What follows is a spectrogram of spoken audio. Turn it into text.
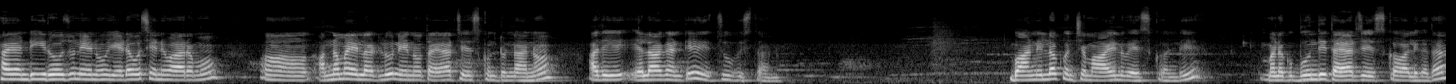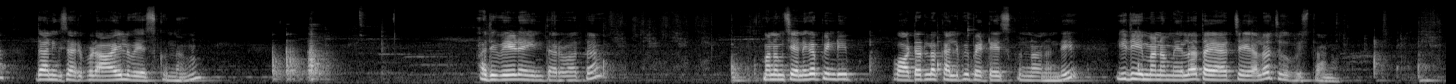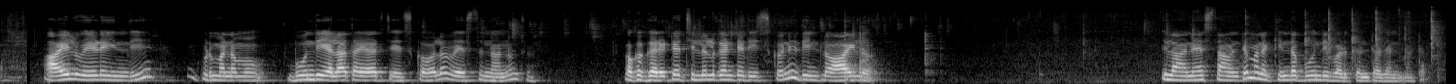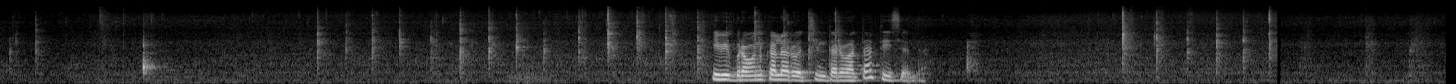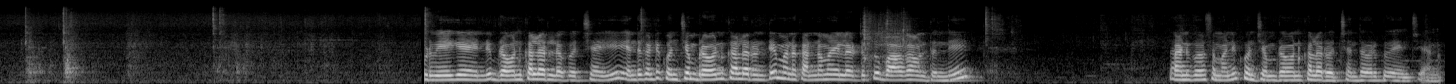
Hi అండి. ఈరోజు నేను ఏడవ శనివారము అన్నమయ్య లడ్లు నేను తయారు చేసుకుంటున్నాను. అది ఎలాగంటే చూపిస్తాను. బాణీలో కొంచెం ఆయిల్ వేసుకోండి. మనకు బూందీ తయారు చేసుకోవాలి కదా దానికి సరిపడా ఆయిల్ వేసుకున్నాము అది వేడైన తర్వాత మనం శనగపిండి వాటర్లో కలిపి పెట్టేసుకున్నానండి. ఇది మనం ఎలా తయారు చేయాలో చూపిస్తాను. ఆయిల్ వేడైంది ఇప్పుడు మనము బూందీ ఎలా తయారు చేసుకోవాలో వేస్తున్నాను. ఒక గరిటె చిల్లులు గంటె తీసుకొని దీంట్లో ఆయిల్ ఇలా అనేస్తా ఉంటే మన కింద బూందీ పడుతుంటుంది అనమాట ఇవి బ్రౌన్ కలర్ వచ్చిన తర్వాత తీసేద్దాం. ఇప్పుడు వేగాయండి. బ్రౌన్ కలర్లోకి వచ్చాయి. ఎందుకంటే కొంచెం బ్రౌన్ కలర్ ఉంటే మనకు అన్నమయ్య లడ్డుకు బాగా ఉంటుంది. దానికోసమని కొంచెం బ్రౌన్ కలర్ వచ్చేంత వరకు వేయించాను.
